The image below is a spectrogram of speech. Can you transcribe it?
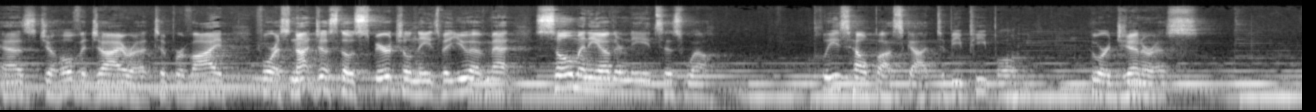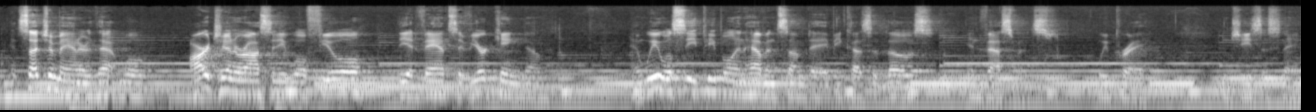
as Jehovah Jireh, to provide for us not just those spiritual needs, but you have met so many other needs as well. Please help us, God, to be people who are generous in such a manner that will our generosity will fuel the advance of your kingdom and we will see people in heaven someday because of those investments. We pray. In Jesus' name.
